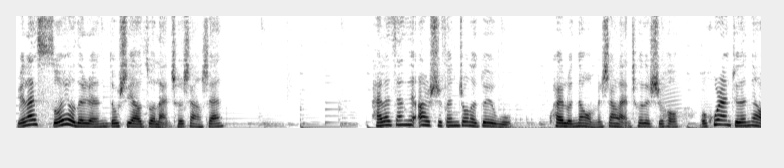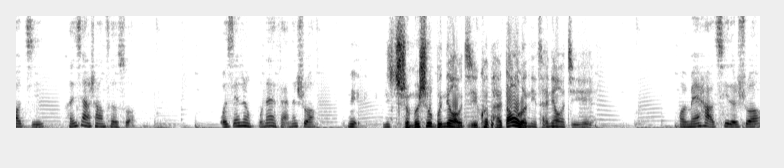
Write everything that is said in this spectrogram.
原来所有的人都是要坐缆车上山。排了将近二十分钟的队伍，快轮到我们上缆车的时候，我忽然觉得尿急，很想上厕所。我先生不耐烦地说：“你你什么时候不尿急？快排到了你才尿急。”我没好气地说：“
